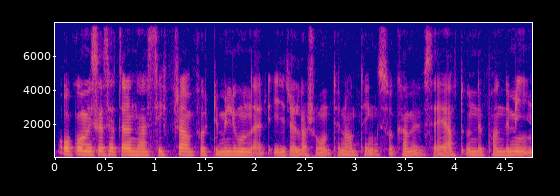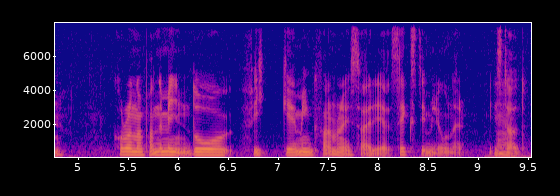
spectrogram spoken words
Och om vi ska sätta den här siffran 40 miljoner i relation till någonting så kan vi säga att under pandemin, coronapandemin, då fick eh, minkfarmarna i Sverige 60 miljoner i mm. stöd. Mm.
